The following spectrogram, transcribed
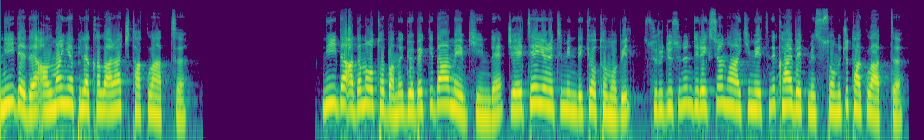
Niğde'de Almanya plakalı araç takla attı. Niğde Adana otobanı Göbekli Dağ mevkiinde CT yönetimindeki otomobil sürücüsünün direksiyon hakimiyetini kaybetmesi sonucu takla attı.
